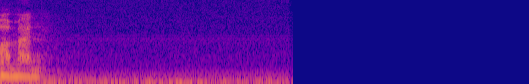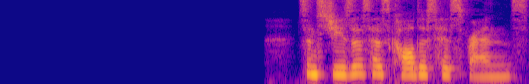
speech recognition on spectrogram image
Amen. Since Jesus has called us his friends,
